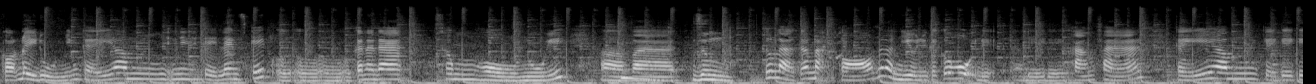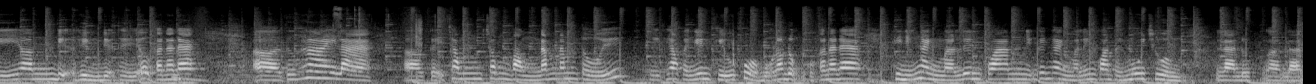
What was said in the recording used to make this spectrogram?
có đầy đủ những cái um, những, những cái landscape ở, ở ở Canada sông hồ núi uh, và rừng. Tức là các bạn có rất là nhiều những cái cơ hội để để để khám phá cái um, cái cái cái um, địa hình địa thế ở Canada. Uh, thứ hai là uh, cái trong trong vòng 5 năm tới thì theo cái nghiên cứu của Bộ Lao động của Canada thì những ngành mà liên quan những cái ngành mà liên quan tới môi trường là được uh, là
